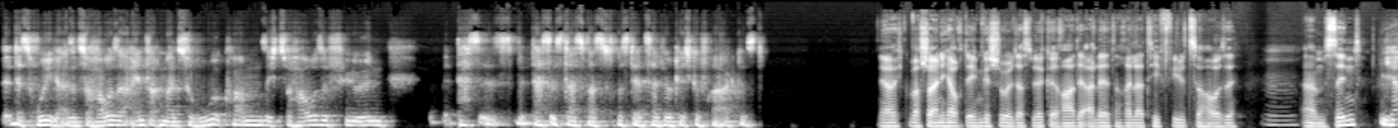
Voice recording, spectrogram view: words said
das Ruhige. Also zu Hause einfach mal zur Ruhe kommen, sich zu Hause fühlen. Das ist das, ist das was, was derzeit wirklich gefragt ist. Ja, ich, wahrscheinlich auch dem geschuldet, dass wir gerade alle relativ viel zu Hause mhm. ähm, sind. Ja.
